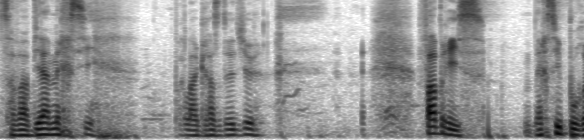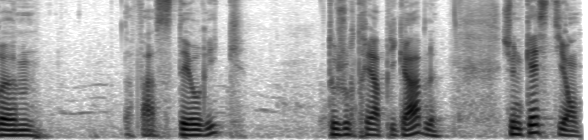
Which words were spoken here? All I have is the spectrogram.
Ça va bien, merci. par la grâce de Dieu. Fabrice, merci pour euh, ta phase théorique, toujours très applicable. J'ai une question.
